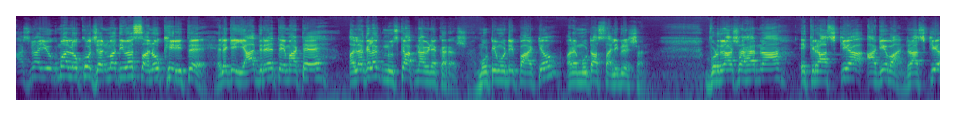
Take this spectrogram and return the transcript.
આજના યુગમાં લોકો જન્મદિવસ અનોખી રીતે, એટલે કે યાદ રહે તે માટે અલગ અલગ નુસ્ખા અપનાવીને કરે છે. મોટી મોટી પાર્ટીઓ અને મોટા સેલિબ્રેશન વડોદરા શહેરના એક રાજકીય આગેવાન, રાજકીય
